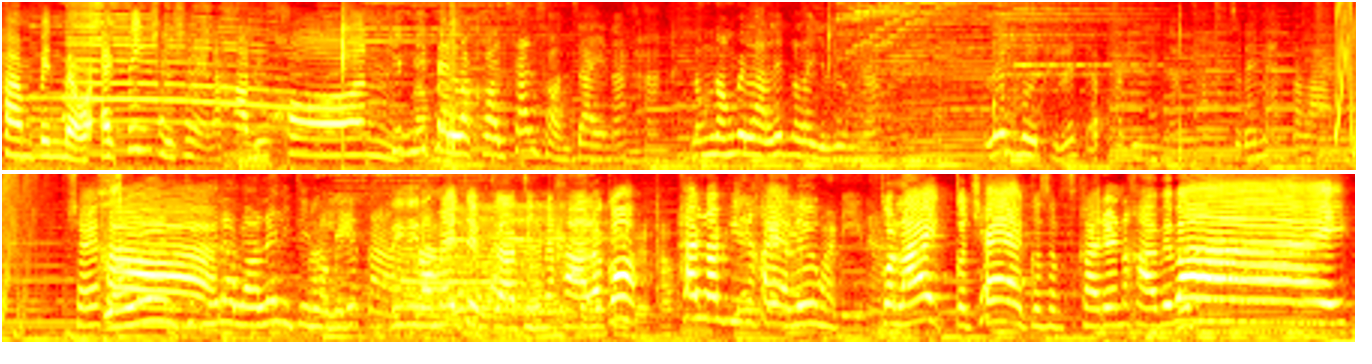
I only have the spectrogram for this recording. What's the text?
ทำเป็นแบบว่า acting เฉยๆนะคะทุกคน คลิปนี้เป็นละครสั้นสอนใจนะคะ น้องๆ เวลาเล่นอะไรอย่าลืมนะ เล่นมือถือเล่นแต่พอดีนะคะ จะได้ไม่อันตรายนะใช่เราค่ะ เล่นคลิปนี้เราล้อเล่นจริงๆ เราไม่ได้ตายจริงๆ เราไม่ได้เจ็บจริงนะคะ แล้วก็ถ้าชอบคลิปนะคะอย่าลืม กดไลค์ กดแชร์ กด subscribe ด้วยนะคะ บ๊ายบาย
